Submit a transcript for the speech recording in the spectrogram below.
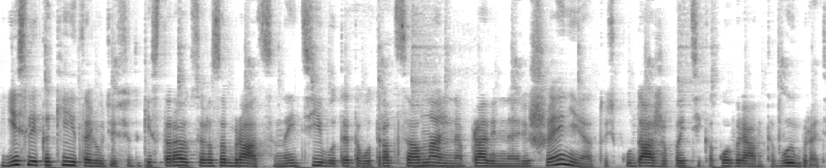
Если какие-то люди все-таки стараются разобраться, найти вот это вот рациональное, правильное решение, то есть куда же пойти, какой вариант выбрать,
